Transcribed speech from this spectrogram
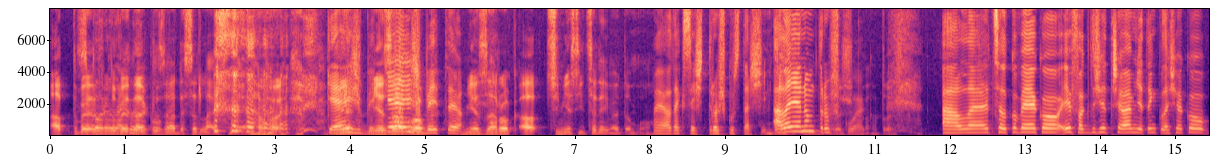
A to bude, Skoro to za bude tak za 10 let. Kéžby, rok- ty jo. Mě za rok a tři měsíce, dejme tomu. No jo, tak seš trošku starší, ale jenom trošku, trošku, jako. trošku. Ale celkově jako je fakt, že třeba mě ten Clash jako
